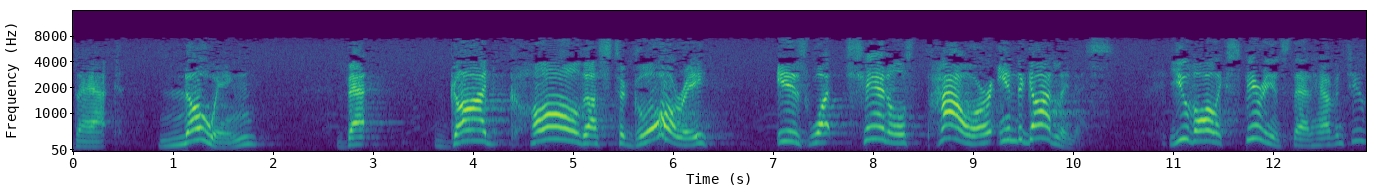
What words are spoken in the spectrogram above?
that knowing that God called us to glory is what channels power into godliness. You've all experienced that, haven't you?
